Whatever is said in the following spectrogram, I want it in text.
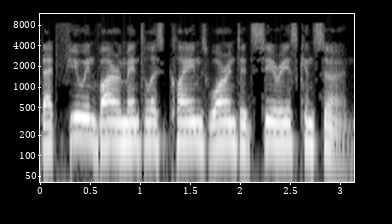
that few environmentalist claims warranted serious concern.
